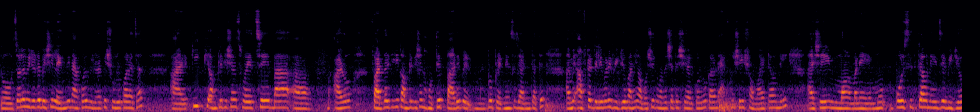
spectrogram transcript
তো চলো ভিডিওটা বেশি লেন্দি না করে ভিডিওটাকে শুরু করা যাক। আর কী কমপ্লিকেশানস হয়েছে বা আরও ফার্দার কী কী কমপ্লিকেশান হতে পারে পুরো প্রেগনেন্সি জার্নিটাতে আমি আফটার ডেলিভারি ভিডিও বানিয়ে অবশ্যই তোমাদের সাথে শেয়ার করব। কারণ এখন সেই সময়টাও নেই, আর সেই মানে পরিস্থিতিটাও নেই যে ভিডিও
